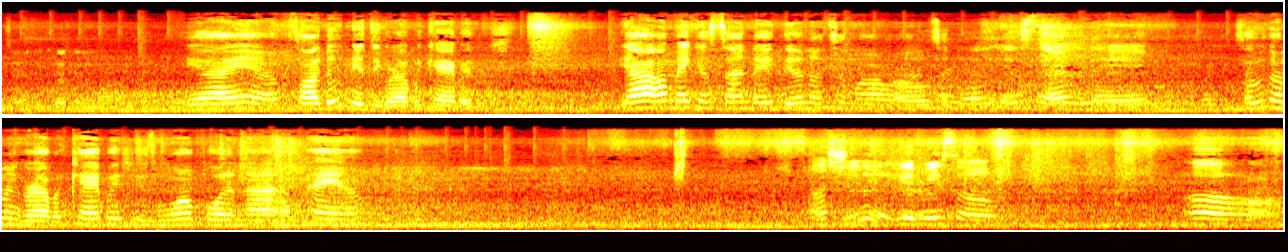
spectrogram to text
Is that the cooking tomorrow? Yeah, I am. So I do need to grab a cabbage. Y'all, I'm making Sunday dinner tomorrow. Today is Saturday. So we're gonna grab a cabbage. It's one forty nine a pound. I should give me some uh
